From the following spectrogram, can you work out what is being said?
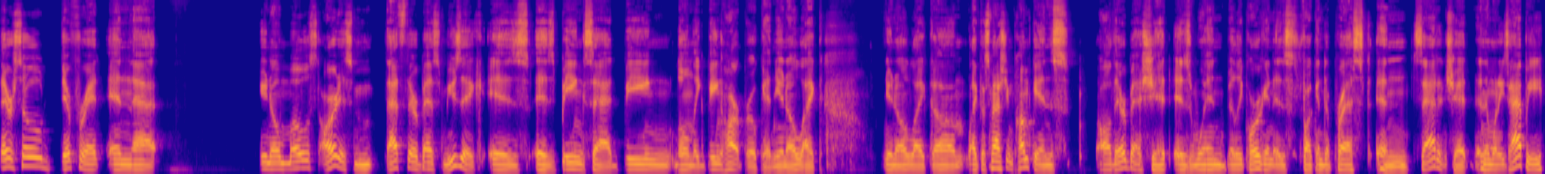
they're so different in that, you know, most artists that's their best music is, is being sad, being lonely, being heartbroken, you know, like, you know, like, um, like the Smashing Pumpkins, all their best shit is when Billy Corgan is fucking depressed and sad and shit. And then when he's happy,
